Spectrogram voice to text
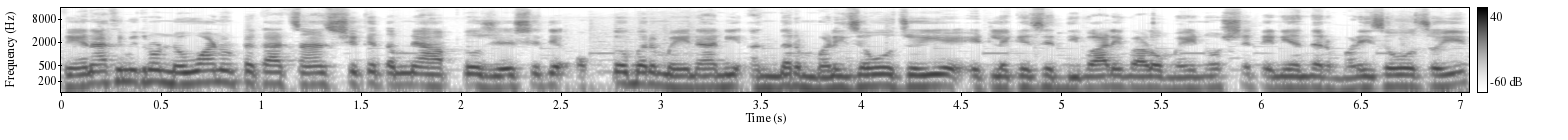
તો એનાથી મિત્રો, નવ્વાણું ટકા ચાન્સ છે કે તમને આ હપ્તો જે છે તે ઓક્ટોબર મહિનાની અંદર મળી જવો જોઈએ. એટલે કે જે દિવાળીવાળો મહિનો છે તેની અંદર મળી જવો જોઈએ.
